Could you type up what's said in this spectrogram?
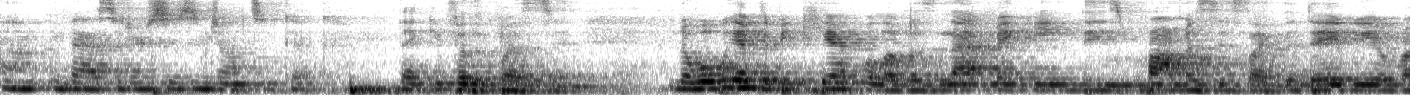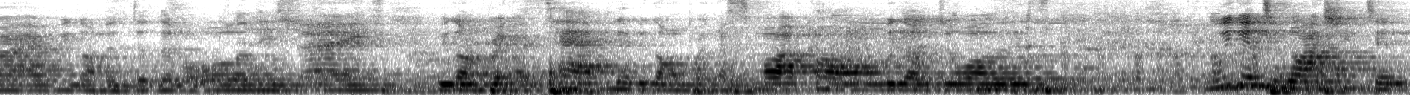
Um, Ambassador Suzan Johnson Cook. Thank you for the question. You know, what we have to be careful of is not making these promises like the day we arrive, we're gonna deliver all of these things. We're gonna bring a tablet, we're gonna bring a smartphone, we're gonna do all of this. We get to Washington,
